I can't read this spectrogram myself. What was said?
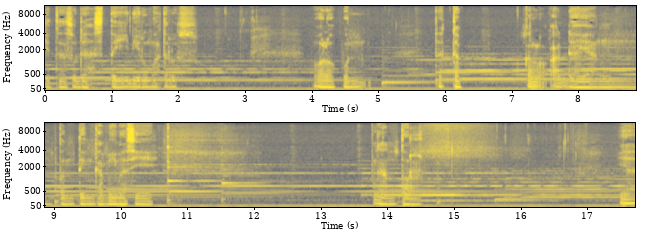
Kita sudah stay di rumah terus. Walaupun tetap kalau ada yang penting kami masih ngantor ya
